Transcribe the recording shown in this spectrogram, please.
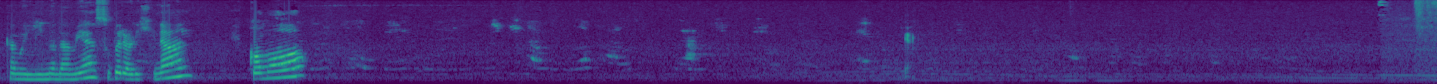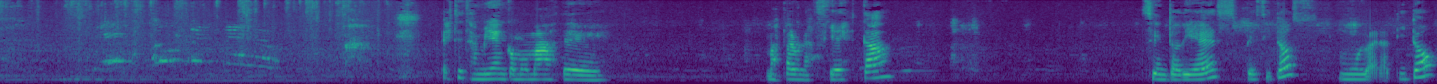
Está muy lindo también, súper original, cómodo. Este es también como más de... Más para una fiesta. 110 pesitos. Muy baratito.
